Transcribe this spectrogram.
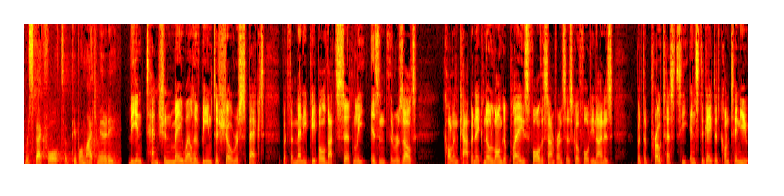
respectful to people in my community. The intention may well have been to show respect, but for many people, that certainly isn't the result. Colin Kaepernick no longer plays for the San Francisco 49ers, but the protests he instigated continue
